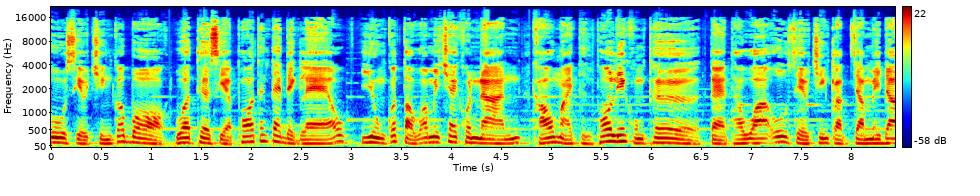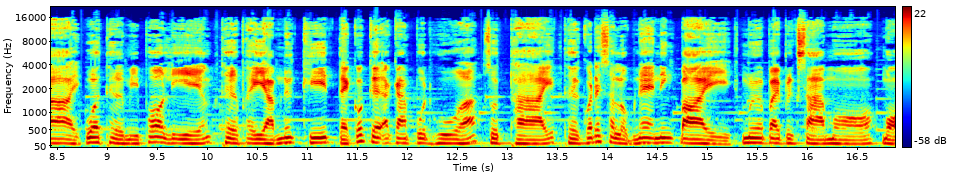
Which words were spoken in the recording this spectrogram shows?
อูเสี่ยวชิงก็บอกว่าเธอเสียพ่อตั้งแต่เด็กแล้ว ยุงก็ตอบว่าไม่ใช่คนนั้น เขาหมายถึงพ่อเลี้ยงของเธอ แต่ทว่าอูเสี่ยวชิงกลับจำไม่ได้ ว่าเธอมีพ่อเลี้ยง เธอพยายามนึกคิด แต่ก็เกิดอาการปวดหัว สุดท้าย เธอก็ได้สลบแน่นิ่งไป เมื่อไปปรึกษาหมอ หมอ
